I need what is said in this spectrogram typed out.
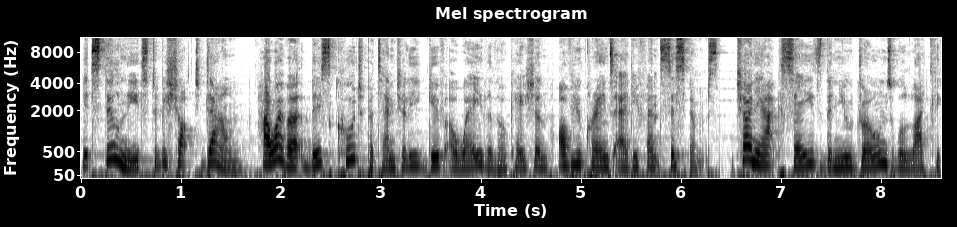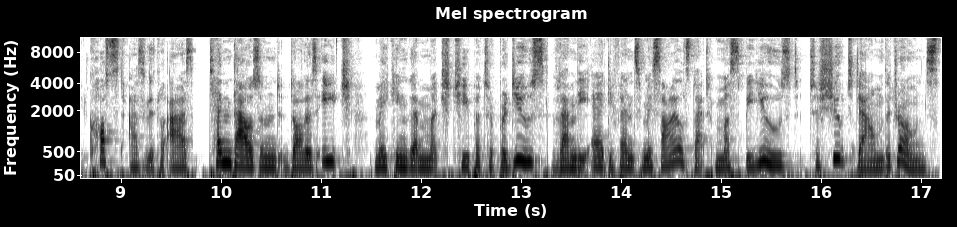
it still needs to be shot down. However, this could potentially give away the location of Ukraine's air defense systems. Cherniak says the new drones will likely cost as little as $10,000 each, making them much cheaper to produce than the air defense missiles that must be used to shoot down the drones.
